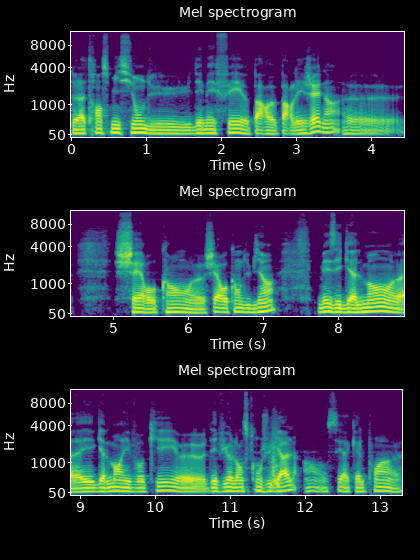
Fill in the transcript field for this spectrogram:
de la transmission du, des méfaits euh, par, euh, par les gènes, hein, cher, au camp, au camp du bien, mais également, elle a également évoqué des violences conjugales, hein, on sait à quel point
